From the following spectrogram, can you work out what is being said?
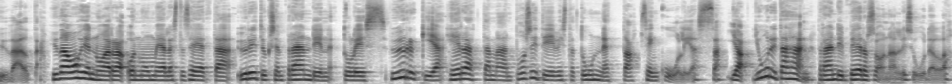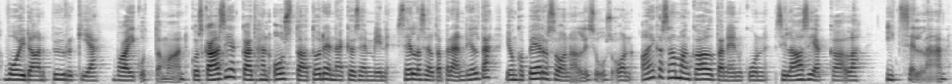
hyvältä. Hyvä ohjenuora on mun mielestä se, että yrityksen brändin tulisi pyrkiä herättämään positiivista tunnetta sen kuulijassa. Ja juuri tähän brändin persoonallisuudella voidaan pyrkiä vaikuttamaan, koska asiakkaathan ostaa todennäköisemmin sellaiselta brändiltä, jonka persoonallisuus on aika samankaltainen kuin sillä asiakkaalla itsellään.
